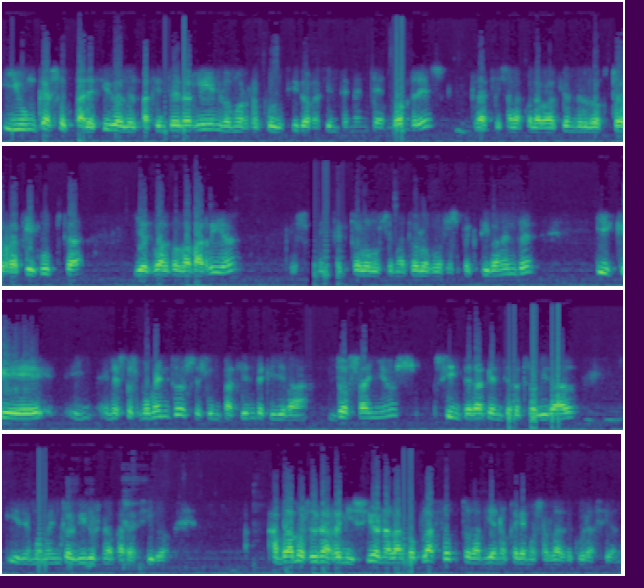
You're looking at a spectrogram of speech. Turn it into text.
y un caso parecido al del paciente de Berlín lo hemos reproducido recientemente en Londres gracias a la colaboración del doctor Rafi Gupta y Eduardo Lavarría que son infectólogos y hematólogos respectivamente y que en estos momentos es un paciente que lleva dos años sin terapia antirretroviral y de momento el virus no ha aparecido. Hablamos de una remisión a largo plazo, todavía no queremos hablar de curación.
